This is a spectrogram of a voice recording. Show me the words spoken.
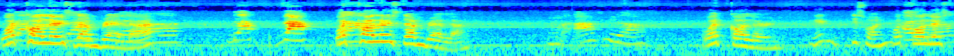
What color is the umbrella? Black, black, What black. color is the umbrella? Umbrella. What color? This one. What colors?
